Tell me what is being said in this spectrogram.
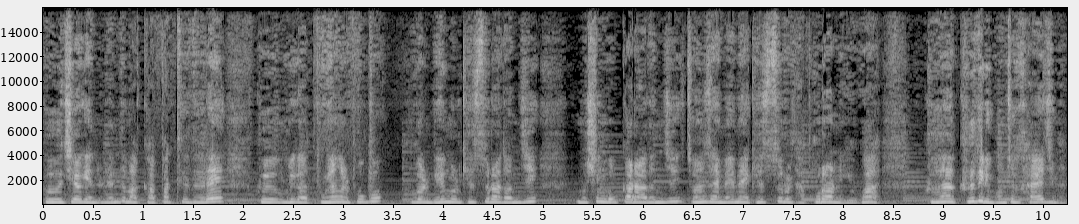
그 지역에 있는 랜드마크 아파트들의 그 우리가 동향을 보고 그걸 매물 개수라든지 뭐 신고가라든지 전세 매매 개수를 다 보라는 이유가 그 그들이 먼저 가야지만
